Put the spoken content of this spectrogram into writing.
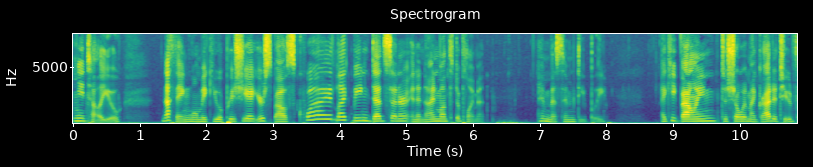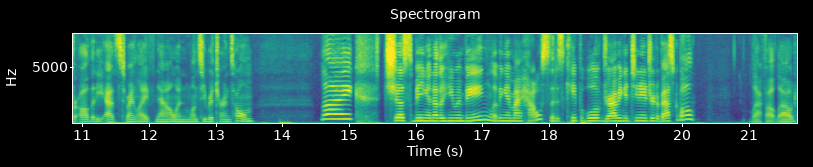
let me tell you, nothing will make you appreciate your spouse quite like being dead center in a nine month deployment. I miss him deeply. I keep vowing to show him my gratitude for all that he adds to my life now and once he returns home. Like just being another human being living in my house that is capable of driving a teenager to basketball? Laugh out loud.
